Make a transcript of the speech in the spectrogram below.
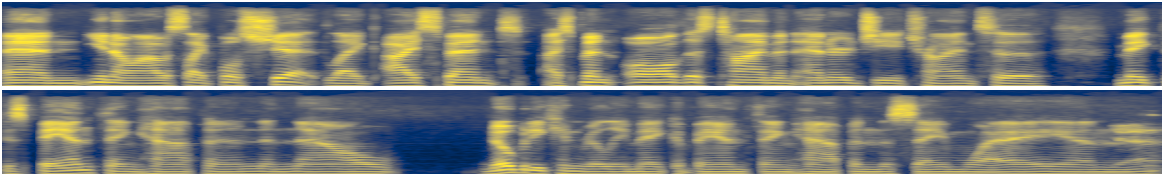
And you know, I was like, well, shit. Like, I spent I spent all this time and energy trying to make this band thing happen, and now nobody can really make a band thing happen the same way. And yeah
